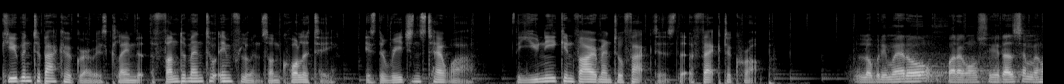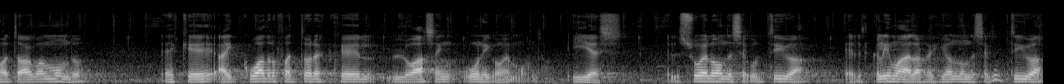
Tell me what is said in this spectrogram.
Cuban tobacco growers claim that the fundamental influence on quality is the region's terroir, the unique environmental factors that affect a crop. Lo primero para considerarse mejor tabaco del mundo es que hay cuatro factores que lo hacen único en el mundo y es el suelo donde se cultiva, el clima de la región donde se cultiva,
